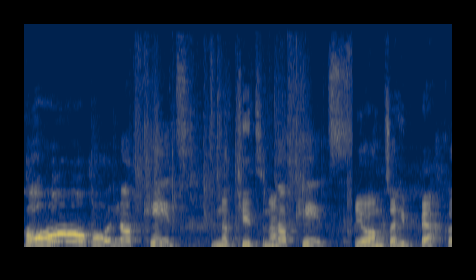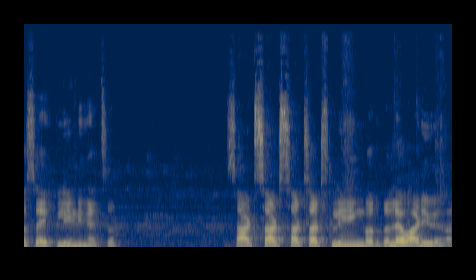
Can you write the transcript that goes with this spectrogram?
हो हो हो हो नक्कीच. नक्कीच ना? नक्कीच. यो आमचा हिप्प्या कसं आहे क्लिनिंग याचं? साठ साठ साठ साठ क्लिनिंग करतो लय वाढीव आहे हा.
